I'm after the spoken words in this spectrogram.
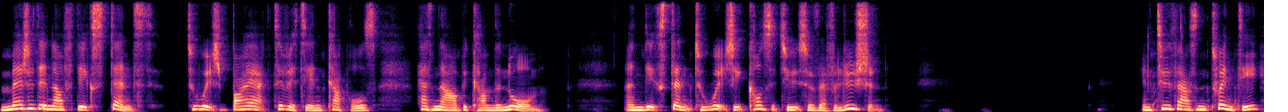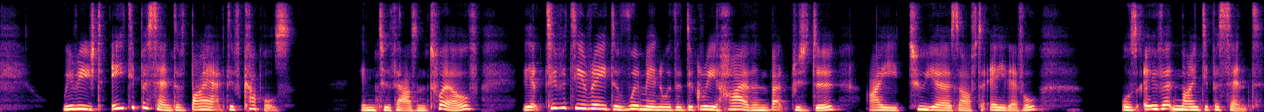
measured enough the extent to which bi-activity in couples has now become the norm, and the extent to which it constitutes a revolution. In 2020, we reached 80% of bi-active couples. In 2012, the activity rate of women with a degree higher than Bac plus 2, i.e., two years after A level, was over 90%.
